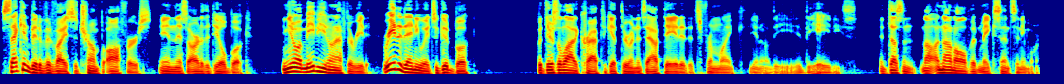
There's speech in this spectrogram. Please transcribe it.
Second bit of advice that Trump offers in this Art of the Deal book. And you know what? Maybe you don't have to read it. Read it anyway. It's a good book, but there's a lot of crap to get through and it's outdated. It's from like, you know, the, the 80s. It doesn't, not, not all of it makes sense anymore.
